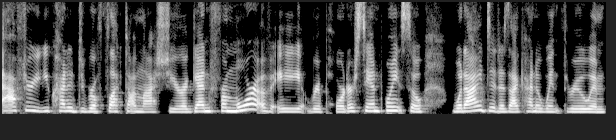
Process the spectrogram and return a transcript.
after you kind of reflect on last year again from more of a reporter standpoint. So what I did is I kind of went through and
